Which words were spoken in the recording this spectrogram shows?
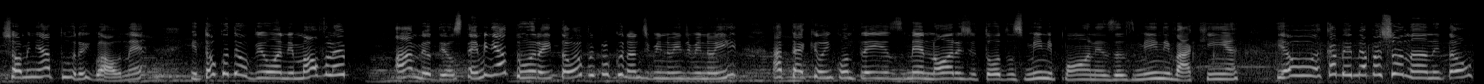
só miniatura igual, né? Então, quando eu vi um animal, eu falei, ah, meu Deus, tem miniatura. Então, eu fui procurando diminuir, diminuir, até que eu encontrei os menores de todos, os mini pôneis, as mini vaquinhas. E eu acabei me apaixonando. Então,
